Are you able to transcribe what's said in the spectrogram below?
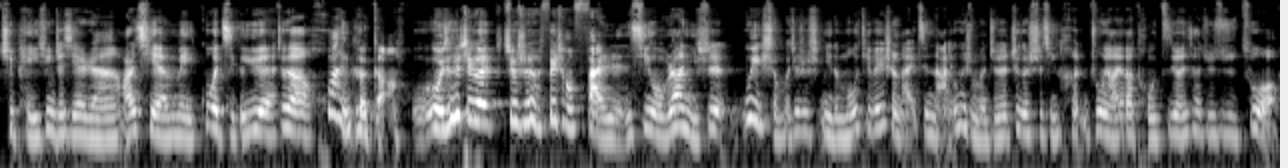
去培训这些人，而且每过几个月就要换个岗，我觉得这个就是非常反人性。我不知道你是为什么，就是你的 motivation 来自哪里？为什么觉得这个事情很重要，要投资源下去去做？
